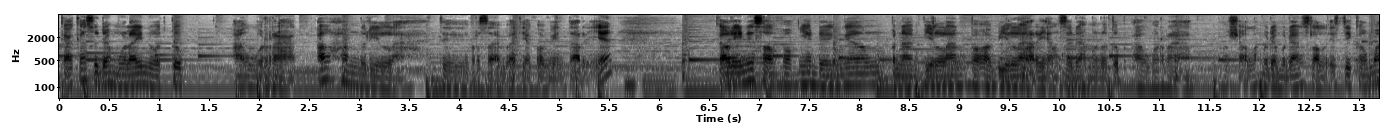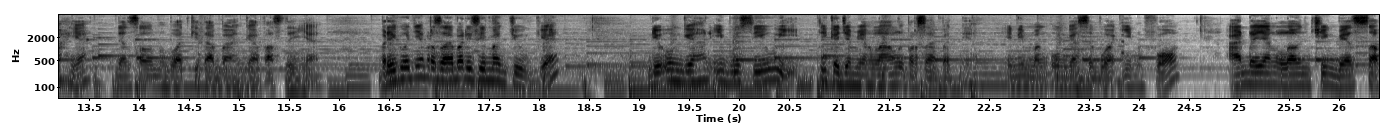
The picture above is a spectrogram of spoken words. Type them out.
kakak sudah mulai nutup aurat. Alhamdulillah, tuh persahabat ya komentarnya. Kali ini salvoknya dengan penampilan Papa Bilar yang sudah menutup aurat. Masya Allah mudah-mudahan selalu istiqomah ya Dan selalu membuat kita bangga pastinya. Berikutnya persahabat disimak juga Di unggahan Ibu Siwi 3 jam yang lalu persahabatnya. Ini mengunggah sebuah info. Ada yang launching besok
